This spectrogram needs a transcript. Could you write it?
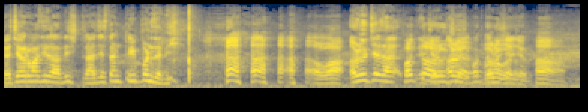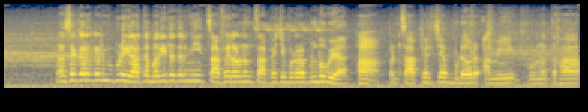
त्याच्यावर माझी राजस्थान ट्रिप पण झाली. वा. अळूच्या फक्त असं करत करत मी पुढे गेलो. आता बघितलं तर मी चाफे लावून चाफ्याच्या बुडावर आपण बघूया. हा. पण चाफ्याच्या बुडावर आम्ही पूर्णतः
